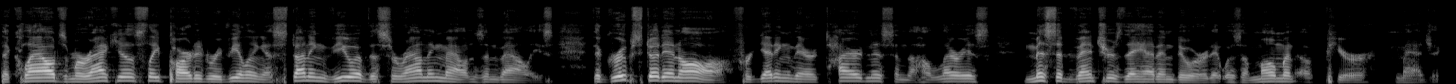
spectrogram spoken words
the clouds miraculously parted, revealing a stunning view of the surrounding mountains and valleys. The group stood in awe, forgetting their tiredness and the hilarious misadventures they had endured. It was a moment of pure magic.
